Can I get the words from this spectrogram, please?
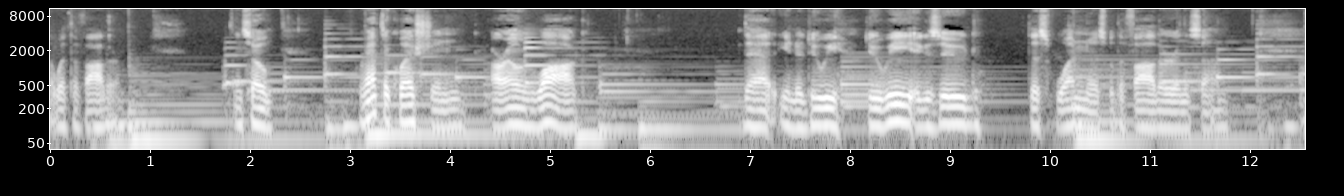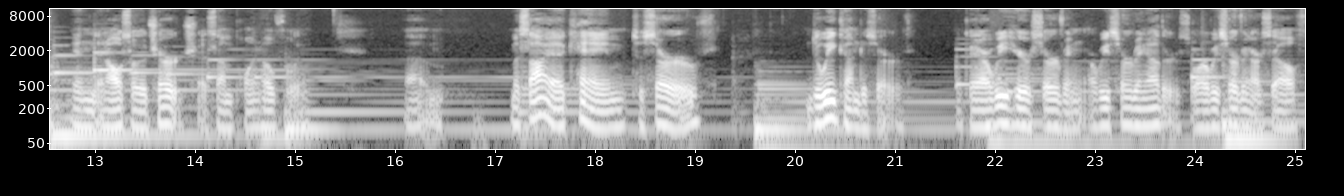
with the Father. And so we have to question our own walk that you know do we do we exude this oneness with the father and the son and, and also the church at some point hopefully? Um, messiah came to serve. Do we come to serve okay are we here serving are we serving others or are we serving ourselves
